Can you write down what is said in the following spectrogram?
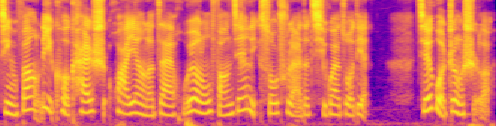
警方立刻开始化验了在胡跃龙房间里搜出来的奇怪坐垫，结果证实了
